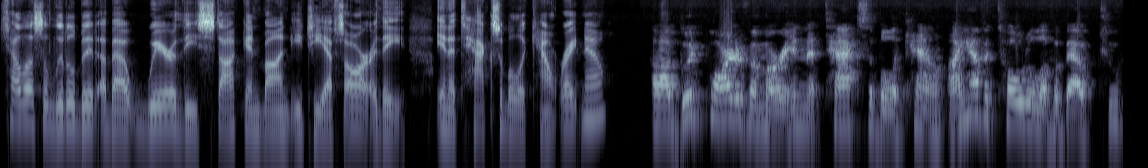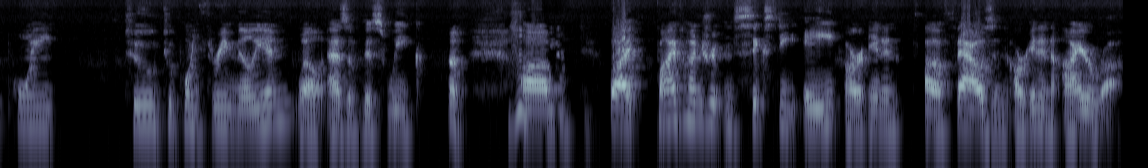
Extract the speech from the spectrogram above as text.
Tell us a little bit about where the stock and bond ETFs are. Are they in a taxable account right now? A good part of them are in a taxable account. I have a total of about 2.8 two, 2.3 million. Well, as of this week. um, but 568 are in an, a thousand are in an IRA.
